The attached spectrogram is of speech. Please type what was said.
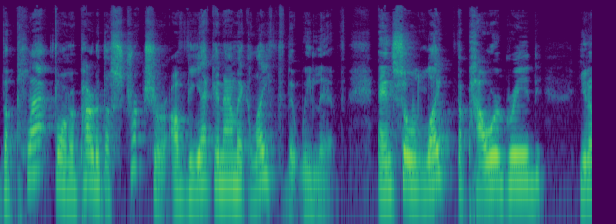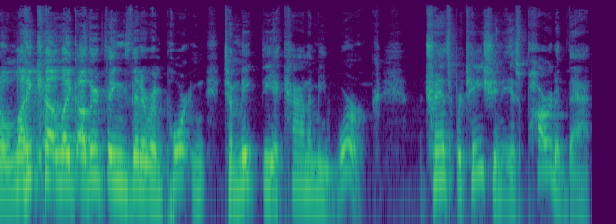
the platform and part of the structure of the economic life that we live. And so, like the power grid, you know, like uh, like other things that are important to make the economy work, transportation is part of that.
